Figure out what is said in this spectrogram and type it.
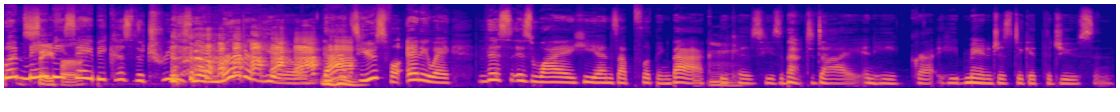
But maybe safer. say because the trees will murder you. That's useful. Anyway, this is why he ends up flipping back Mm. because he's about to die and he gra- he manages to get the juice and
